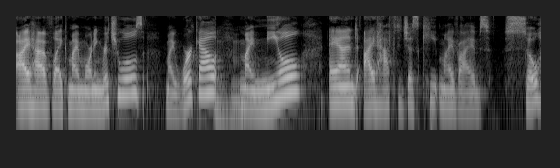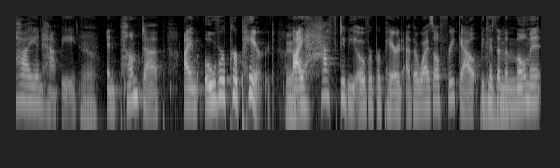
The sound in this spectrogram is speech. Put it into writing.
I have like my morning rituals, my workout, Mm-hmm. my meal, and I have to just keep my vibes so high and happy Yeah. and pumped up. I'm over prepared. Yeah. I have to be over prepared. Otherwise, I'll freak out because then the Mm-hmm. moment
